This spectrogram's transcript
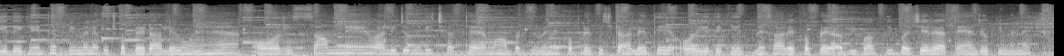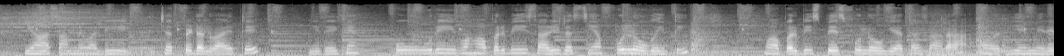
ये देखें, इधर भी मैंने कुछ कपड़े डाले हुए हैं और सामने वाली जो मेरी छत है, वहाँ पर भी मैंने कपड़े कुछ डाले थे और ये देखें, इतने सारे कपड़े अभी बाकी बचे रहते हैं जो कि मैंने यहाँ सामने वाली छत पे डलवाए थे। ये देखें, पूरी वहाँ पर भी सारी रस्सियाँ फुल हो गई थी। वहाँ पर भी स्पेस फुल हो गया था सारा। और ये मेरे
